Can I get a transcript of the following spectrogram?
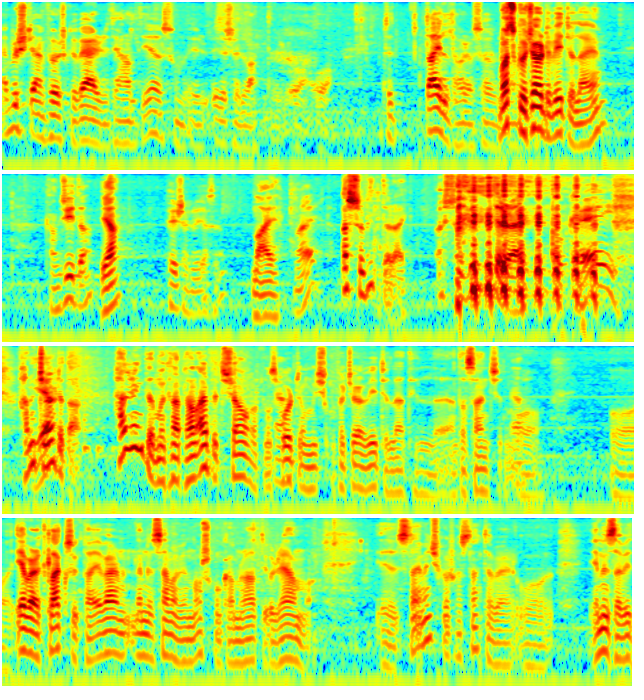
en virkelig en førske skal være til halvtid som er ytterst relevant. Og, og det er deilig å høre. Hva skulle du gjøre til videoleie? Ja. Kan du gita? Ja. Per Sakariasen? Nei. Nei? Øsse Vinterreik. Øsse Vinterreik, ok. Han gjør det da. Han ringte meg knappt, han arbeidet sjøen og spurte om vi skulle få kjøre videre til Anta Sanchin. Ja. Og, og jeg var klagsukt da, jeg var nemlig sammen med en norsk kamerat i Orena. Så jeg vet ikke hva jeg snakke over, og jeg minns at vi,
